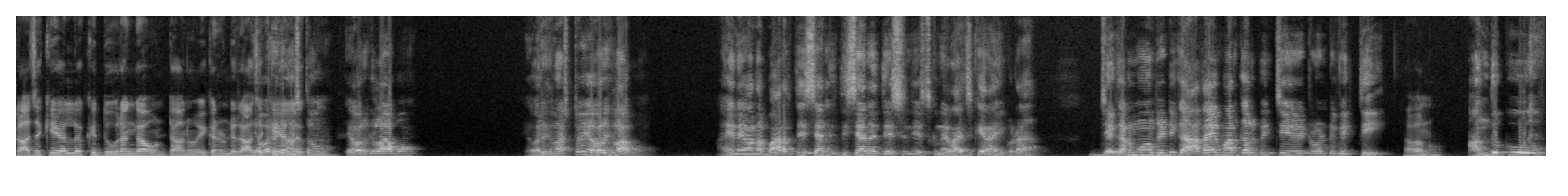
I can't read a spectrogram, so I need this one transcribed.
రాజకీయాల్లోకి దూరంగా ఉంటాను. ఇక నుండి నష్టం? ఎవరికి లాభం? ఎవరికి నష్టం? ఎవరికి లాభం? ఆయన ఏమైనా భారతదేశానికి దిశానిర్దేశం చేసుకునే రాజకీయ నాయకుడా? జగన్మోహన్ రెడ్డికి ఆదాయ మార్గాలు పెంచేటువంటి వ్యక్తి. అవును. అందుకు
